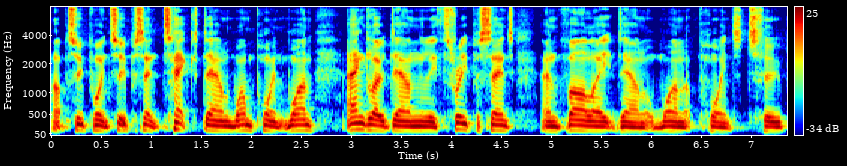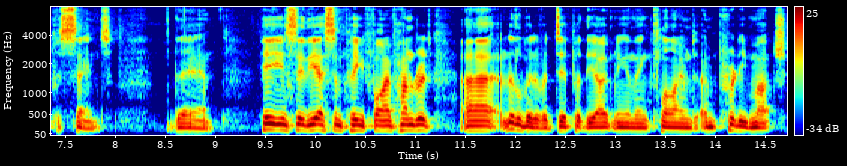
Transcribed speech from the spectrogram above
up 2.2%, Teck down 1.1, Anglo down nearly 3%, and Vale down 1.2% there. Here you see the S&P 500 Uh, a little bit of a dip at the opening and then climbed and pretty much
